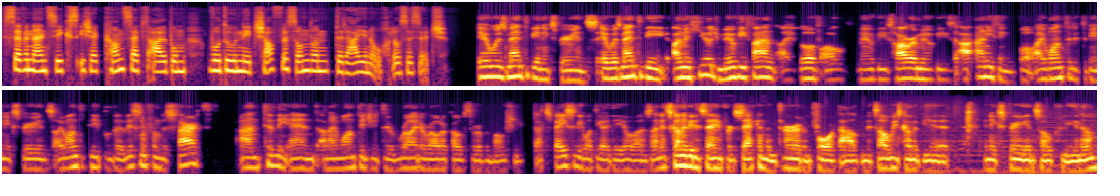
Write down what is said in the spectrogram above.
796 ist ein Konzeptalbum, wo du nicht schaffen, sondern der Reihe nach hören sollst. It was meant to be an experience. It was meant to be. I'm a huge movie fan. I love all movies, horror movies, anything. But I wanted it to be an experience. I wanted people to listen from the start and till the end, and I wanted you to ride a roller coaster of emotion. That's basically what the idea was, and it's going to be the same for the second and third and fourth album. It's always going to be a, an experience, hopefully, you know.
